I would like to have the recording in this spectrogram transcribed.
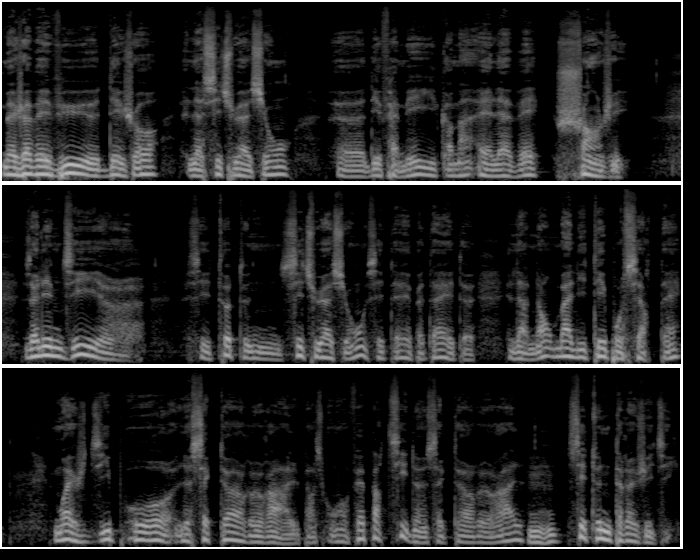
Mais j'avais vu déjà la situation euh, des familles, comment elle avait changé. Vous allez me dire, c'est toute une situation. C'était peut-être la normalité pour certains. Moi, je dis pour le secteur rural, parce qu'on fait partie d'un secteur rural, mhm. c'est une tragédie.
